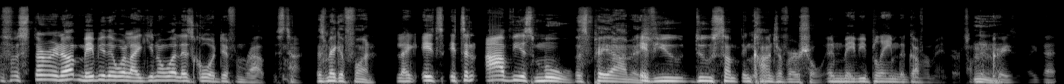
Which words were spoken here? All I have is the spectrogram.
for stirring up. Maybe they were like, you know what? Let's go a different route this time. let's make it fun. Like it's it's an obvious move Let's pay homage. if you do something controversial and maybe blame the government something Mm. crazy like that.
